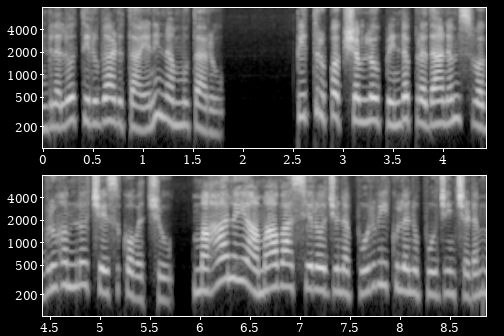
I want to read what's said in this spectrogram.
ఇండ్లలో తిరుగాడుతాయని నమ్ముతారు. పితృపక్షంలో పిండ ప్రదానం స్వగృహంలో చేసుకోవచ్చు. మహాలయ అమావాస్య రోజున పూర్వీకులను పూజించడం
